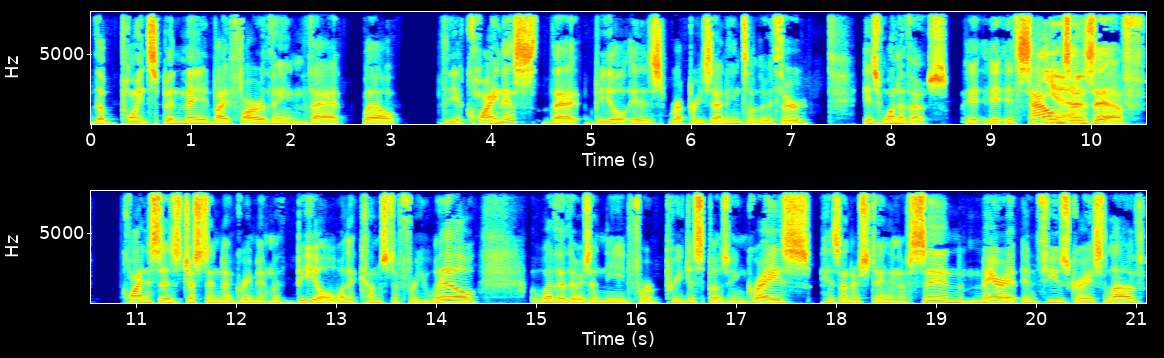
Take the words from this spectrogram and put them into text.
the point's been made by Farthing that, well, the Aquinas that Biel is representing to Luther is one of those. It, it sounds yeah. as if Aquinas is just in agreement with Biel when it comes to free will, whether there's a need for predisposing grace, his understanding of sin, merit, infused grace, love.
